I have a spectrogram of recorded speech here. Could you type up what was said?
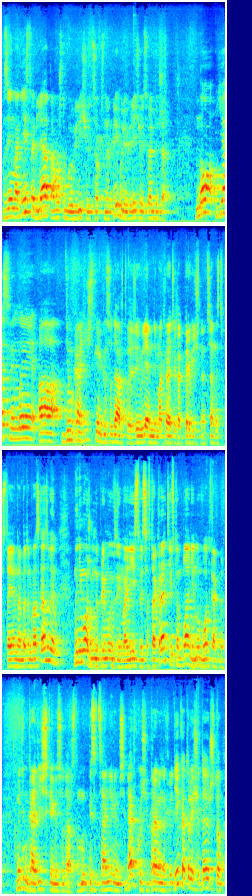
взаимодействовать для того, чтобы увеличивать собственную прибыль, увеличивать свой бюджет. Но если мы а, демократическое государство заявляем демократию как первичную ценность, постоянно об этом рассказываем, мы не можем напрямую взаимодействовать с автократией в том плане, ну вот как бы, мы демократическое государство, мы позиционируем себя как очень правильных людей, которые считают, что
